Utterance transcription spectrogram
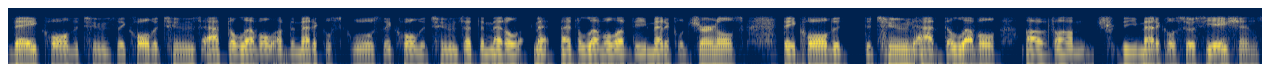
they call the tunes. They call the tunes at the level of the medical schools. They call the tunes at the metal, at the level of the medical journals. They call the, the tune at the level of um, tr- the medical associations.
